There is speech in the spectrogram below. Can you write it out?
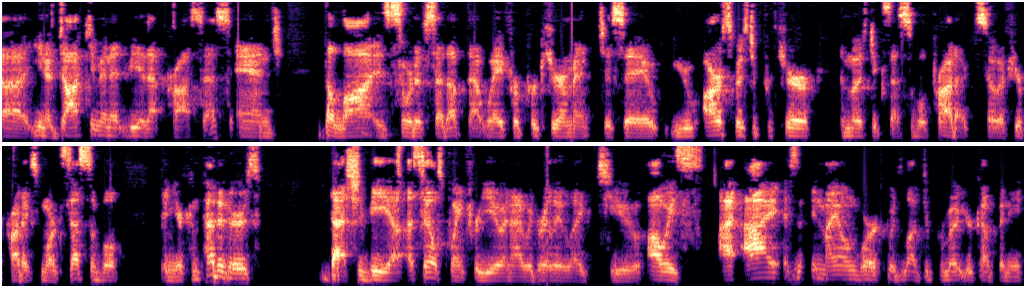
uh, you know, document it via that process and the law is sort of set up that way for procurement to say you are supposed to procure the most accessible product. So if your product's more accessible than your competitors, that should be a, a, sales point for you. And I would really like to always, I, I, as in my own work, would love to promote your company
